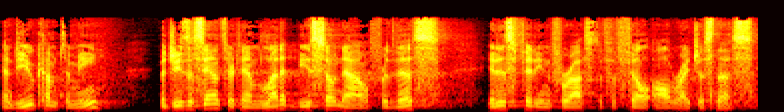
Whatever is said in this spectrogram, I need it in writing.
and do you come to me? But Jesus answered him, Let it be so now, for this it is fitting for us to fulfill all righteousness.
